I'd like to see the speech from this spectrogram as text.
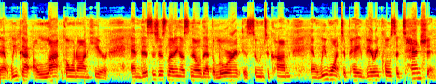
that we've got a lot going on here. And this is just letting us know that the Lord is soon to come. And we want to pay very close attention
